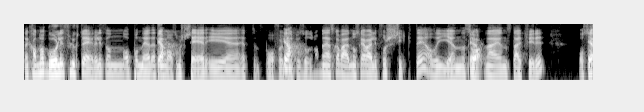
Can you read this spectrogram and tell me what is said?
Den kan nok gå litt, fluktuere litt sånn opp og ned etter Ja. hva som skjer i et påfølgende Ja. episoder. Men skal være, nå skal jeg være litt forsiktig, altså gi en, svak, nei, en sterk firer. Og så Ja.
